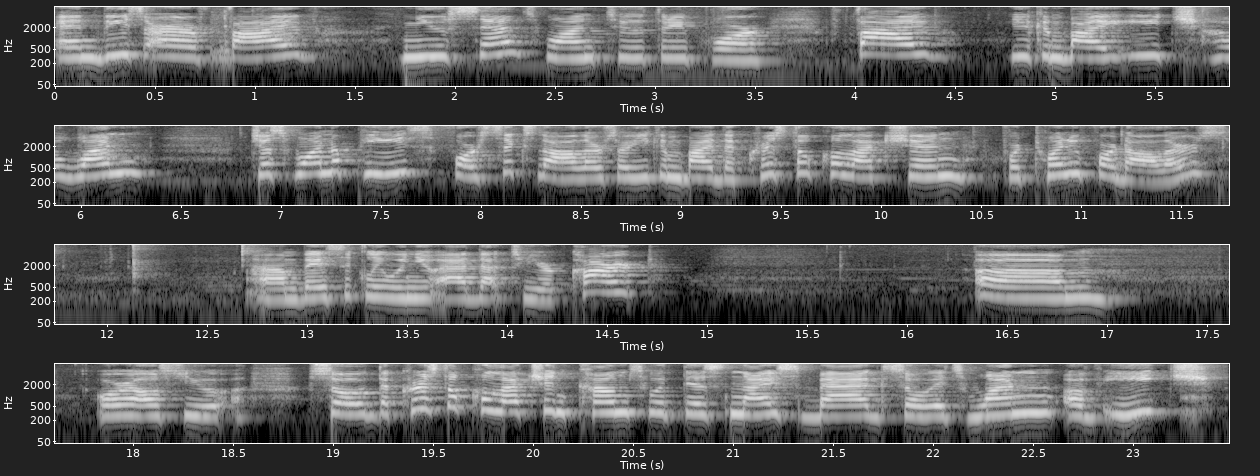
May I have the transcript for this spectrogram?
and these are five new scents. One, two, three, four, five you can buy each one, just one a piece for $6 or you can buy the Crystal Collection for $24. Um, basically, when you add that to your cart, um, or else you, so the Crystal Collection comes with this nice bag, so it's one of each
